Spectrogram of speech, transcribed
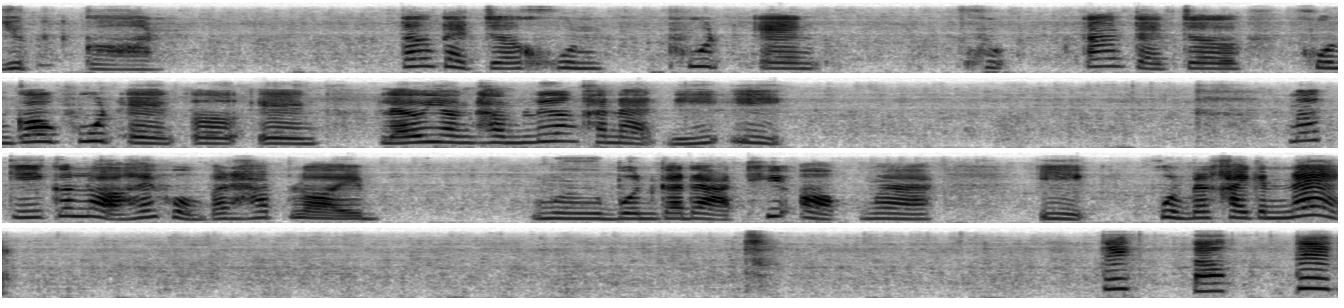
หยุดก่อน ตั้งแต่เจอคุณพูดเอง ตั้งแต่เจอคุณก็พูดเองเออเอง แล้วยังทำเรื่องขนาดนี้อีก เมื่อกี้ก็หลอกให้ผมประทับรอย มือบนกระดาษที่ออกมาอีก คุณเป็นใครกันแน่ ติ๊กตอกติ๊ก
